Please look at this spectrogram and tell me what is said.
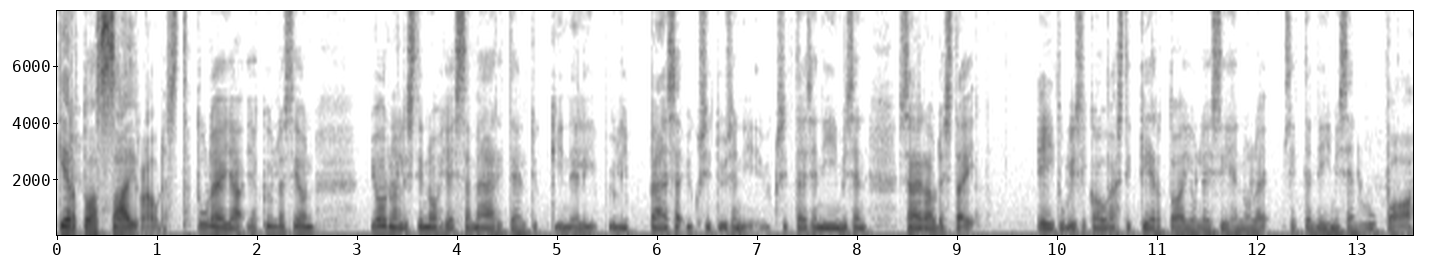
kertoa sairaudesta? Tulee ja, ja kyllä se on journalistin ohjeissa määriteltykin, eli ylipäänsä yksityisen, yksittäisen ihmisen sairaudesta ei, ei tulisi kauheasti kertoa, jollei siihen ole sitten ihmisen lupaa.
